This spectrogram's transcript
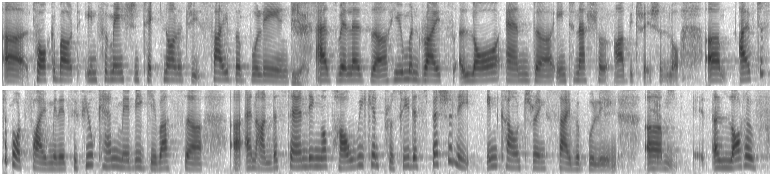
uh, talk about: information technology, cyberbullying, yes. as well as uh, human rights law and uh, international arbitration law. Um, I have just about five minutes. If you can maybe give us uh, uh, an understanding of how we can proceed, especially in countering cyberbullying. Um, yes. A lot of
